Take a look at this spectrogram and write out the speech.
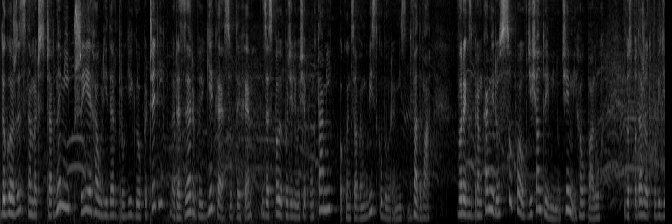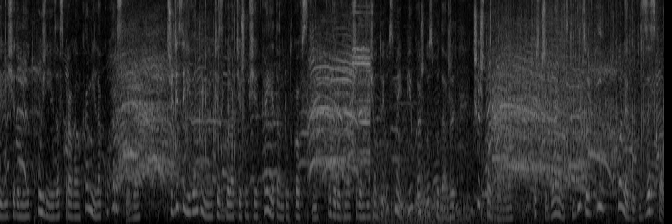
Do Gorzyc na mecz z Czarnymi przyjechał lider drugiej grupy, czyli rezerwy GKS-u Tychy. Zespoły podzieliły się punktami, po końcowym gwizdku był remis 2-2. Worek z bramkami rozsupłał w 10 minucie Michał Paluch. Gospodarze odpowiedzieli 7 minut później za sprawą Kamila Kucharskiego. W 39 minucie z gola cieszył się Kajetan Rutkowski. Wyrównał w 78 piłkarz gospodarzy Krzysztof Warla, uskrzydlając kibiców i kolegów z zespołu.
